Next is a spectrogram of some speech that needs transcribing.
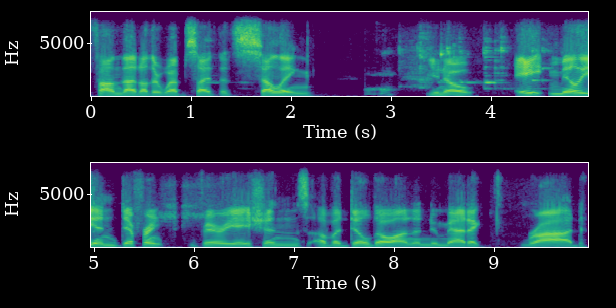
found that other website that's selling, Mhm. you know, eight million different variations of a dildo on a pneumatic rod.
